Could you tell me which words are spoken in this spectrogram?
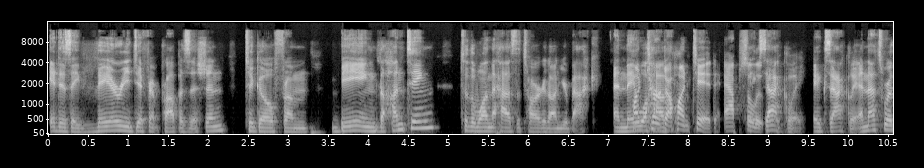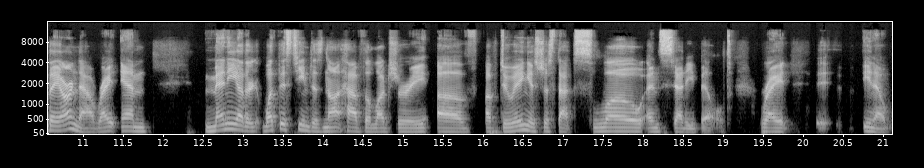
It is a very different proposition to go from being the hunting to the one that has the target on your back, and they Hunter will have to hunted. Absolutely, exactly, exactly, and that's where they are now, right? And many other what this team does not have the luxury of of doing is just that slow and steady build, right? You know,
